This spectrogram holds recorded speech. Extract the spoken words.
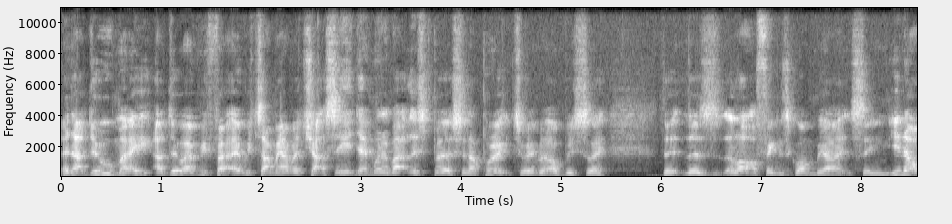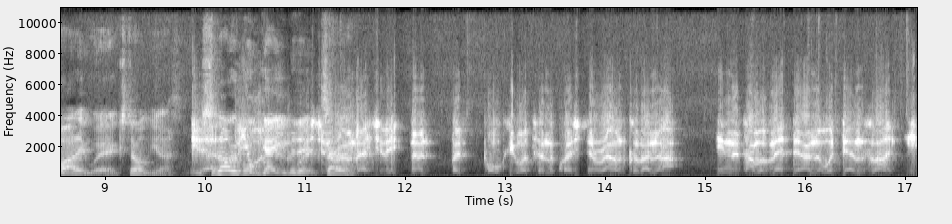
And I do, mate. I do. Every every time we have a chat, I say, Den, what about this person? I put it to him. Obviously, th- there's a lot of things going behind the scenes. You know how it works, don't you? It's an Yeah, horrible game, in it, Actually, no, but Paul, you got to turn the question around because I know in the time I've met Dan, I know what Dan's like. He,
